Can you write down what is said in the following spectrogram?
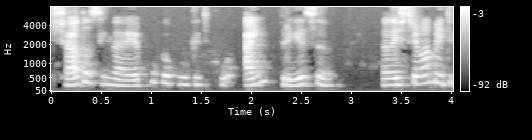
chato assim na época, porque tipo, a empresa ela é extremamente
